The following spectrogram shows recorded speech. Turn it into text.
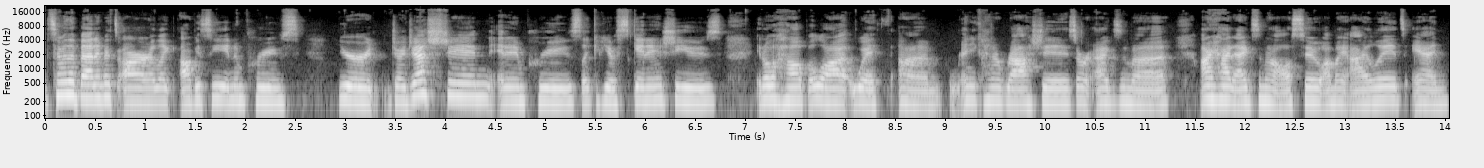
some of the benefits are like obviously it improves your digestion. It improves like if you have skin issues, it'll help a lot with um, any kind of rashes or eczema. I had eczema also on my eyelids, and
